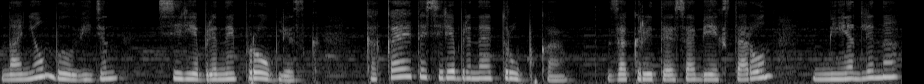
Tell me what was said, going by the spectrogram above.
На нем был виден серебряный проблеск, какая-то серебряная трубка, закрытая с обеих сторон, медленно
